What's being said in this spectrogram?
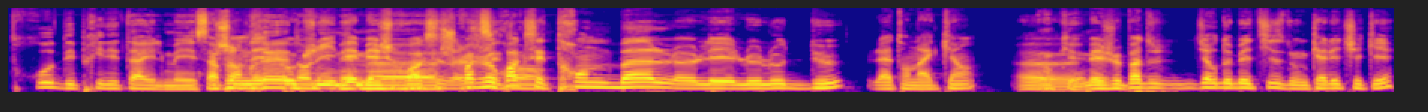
trop des prix détails, mais peu J'en ai aucune idée, mêmes. mais je crois que euh, c'est je crois que c'est dans- 30 balles euh, les- le lot de 2. Là, t'en as qu'un. Euh. Mais je veux pas te dire de bêtises, donc allez checker.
